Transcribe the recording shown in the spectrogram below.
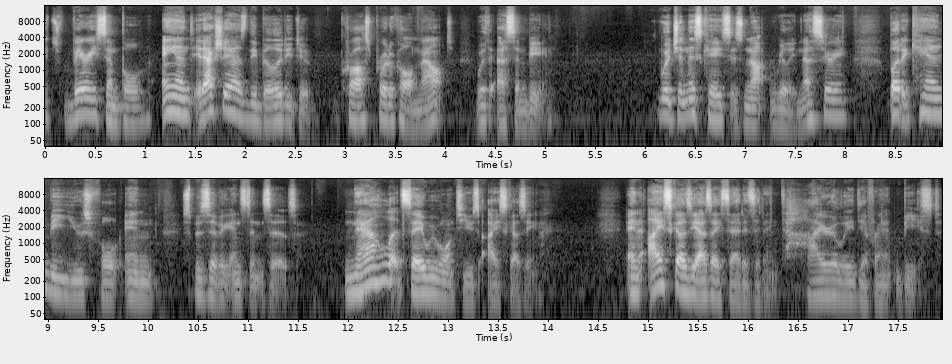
It's very simple, and it actually has the ability to cross-protocol mount with SMB, which in this case is not really necessary, but it can be useful in specific instances. Now let's say we want to use iSCSI. And iSCSI, as I said, is an entirely different beast.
